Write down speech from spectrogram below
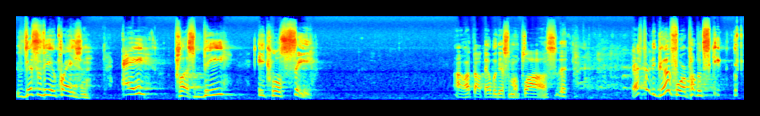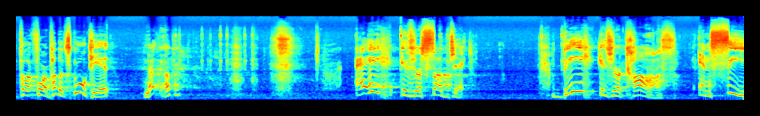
This is the equation A plus B equals C. Oh, I thought that would get some applause. That's pretty good for a public, for a public school kid. No, okay. A is your subject. B is your cause, and C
